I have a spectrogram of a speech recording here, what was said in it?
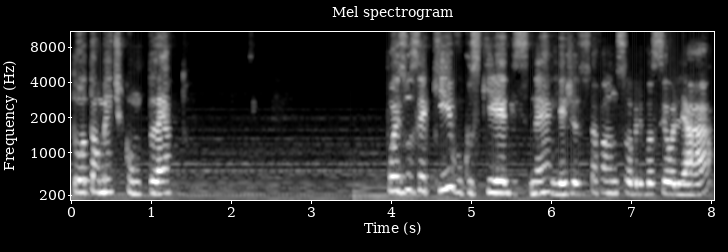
totalmente completo. Pois os equívocos que eles, né, e Jesus está falando sobre você olhar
